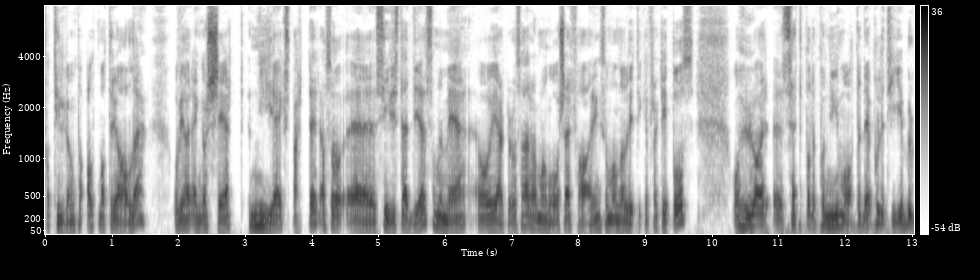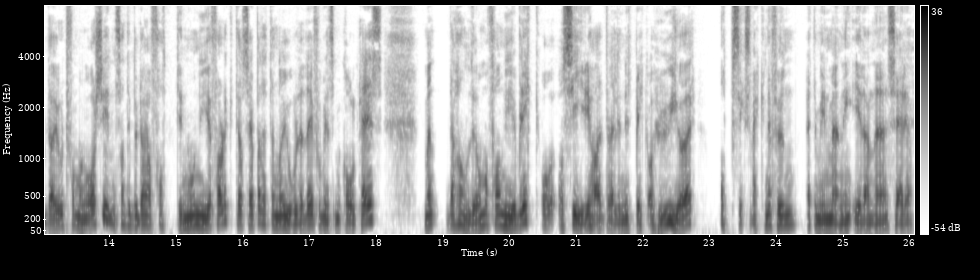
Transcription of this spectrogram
fått tilgang på alt materialet, og vi har engasjert nye eksperter. Altså eh, Siri Stedje, som er med og hjelper oss her, har mange års erfaring som analytiker fra Kripos. Og hun har eh, sett på det på en ny måte. Det politiet burde ha gjort for mange år siden. Sant? De burde ha fått inn noen nye folk til å se på dette. Nå gjorde de det i forbindelse med Cold Case. Men det handler jo om å få nye blikk, og, og Siri har et veldig nytt blikk. Og hun gjør oppsiktsvekkende funn, etter min mening, i denne serien.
